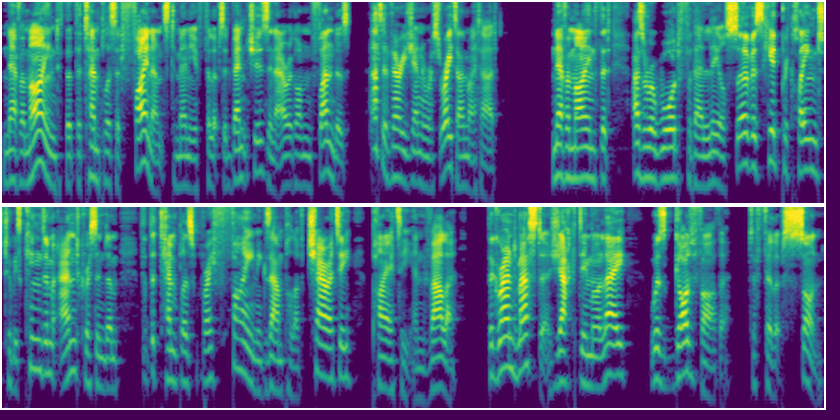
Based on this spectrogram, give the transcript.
Never mind that the Templars had financed many of Philip's adventures in Aragon and Flanders, at a very generous rate, I might add. Never mind that, as a reward for their leal service, he had proclaimed to his kingdom and Christendom that the Templars were a fine example of charity, piety, and valour. The Grand Master, Jacques de Molay, was godfather to Philip's son.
